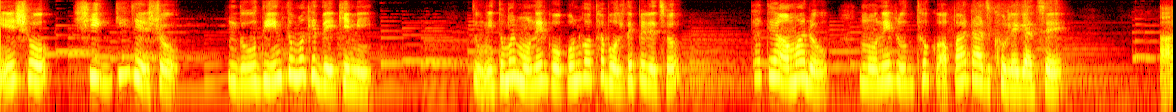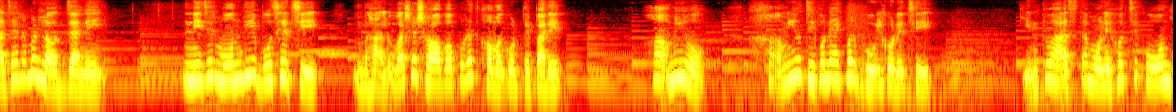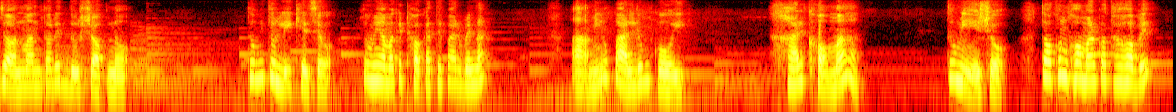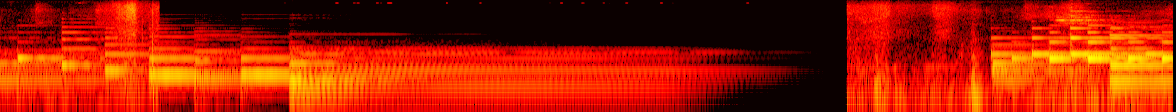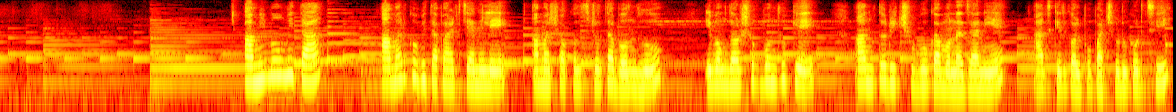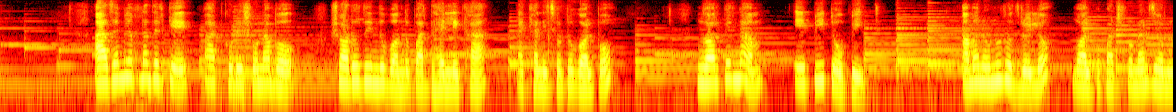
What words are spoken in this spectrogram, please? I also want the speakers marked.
Speaker 1: এসো, শিগগির এসো। দুদিন তোমাকে দেখিনি। তুমি তোমার মনের গোপন কথা বলতে পেরেছ। তাতে আমারও মনের রুদ্ধ কপাট আজ খুলে গেছে। আজ আর আমার লজ্জা নেই। নিজের মন দিয়ে বুঝেছি ভালোবাসা সব অপরাধ ক্ষমা করতে পারে। আমিও আমিও জীবনে একবার ভুল করেছি। কিন্তু আজ তা মনে হচ্ছে কোন জন্মান্তরের দুঃস্বপ্ন। তুমি তো লিখেছ, তুমি আমাকে ঠকাতে পারবে না। আমিও পারলুম কই? আর ক্ষমা? তুমি এসো, তখন ক্ষমার কথা হবে। আমি মৌমিতা, আমার কবিতা পাঠ চ্যানেলে আমার সকল শ্রোতা বন্ধু এবং দর্শক বন্ধুকে আন্তরিক শুভকামনা জানিয়ে আজকের গল্প পাঠ শুরু করছি। আজ আমি আপনাদেরকে পাঠ করে শোনাব শরদিন্দু বন্দ্যোপাধ্যায়ের লেখা একখানি ছোট গল্প। গল্পের নাম এপিট ওপিট আমার অনুরোধ রইল গল্প পাঠ শোনার জন্য।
